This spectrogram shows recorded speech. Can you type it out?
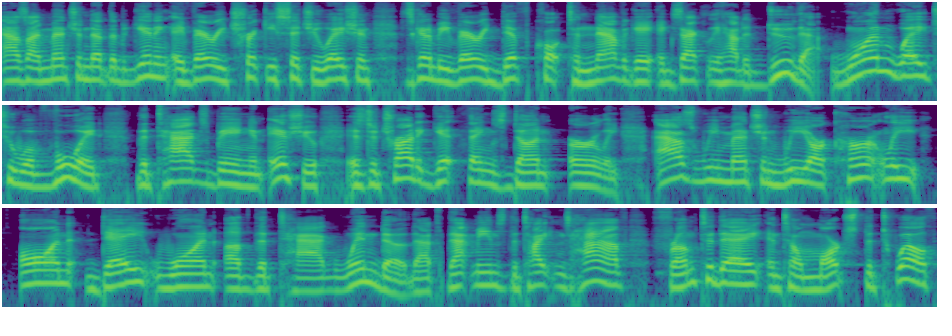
as I mentioned at the beginning, a very tricky situation. It's going to be very difficult to navigate exactly exactly how to do that. One way to avoid the tags being an issue is to try to get things done early. As we mentioned, we are currently on day one of the tag window. That, that means the Titans have from today until March the 12th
